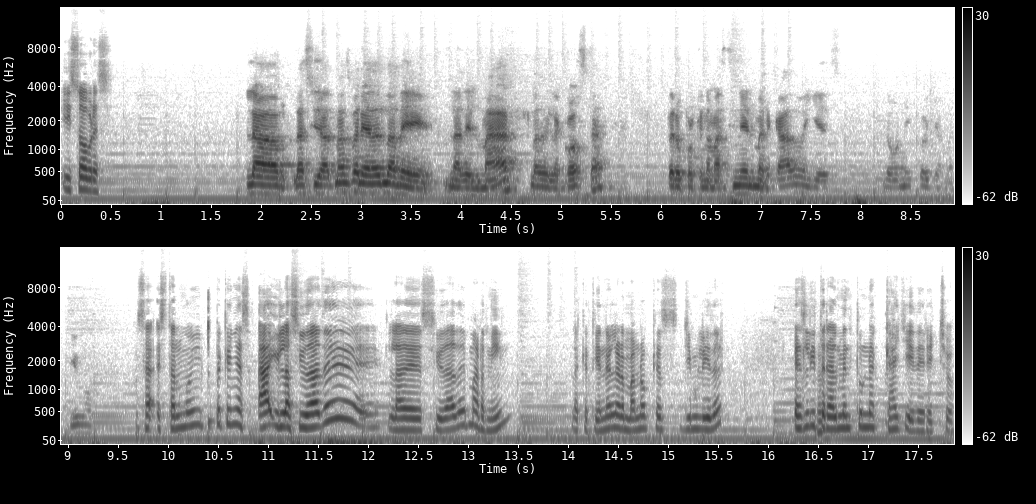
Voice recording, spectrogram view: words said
y sobres. La, la ciudad más variada es la de la del mar, la de la costa, pero porque nada más tiene el mercado y es lo único llamativo. O sea, están muy pequeñas. Ah, y la ciudad de. La de ciudad de Marnín, la que tiene el hermano que es Gym Leader, es literalmente una calle derecho.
